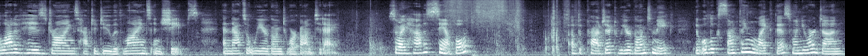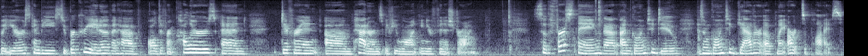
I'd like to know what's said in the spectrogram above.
A lot of his drawings have to do with lines and shapes, and that's what we are going to work on today. So I have a sample of the project we are going to make. It will look something like this when you are done, but yours can be super creative and have all different colors and different um, patterns if you want in your finished drawing. So the first thing that I'm going to do is I'm going to gather up my art supplies.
